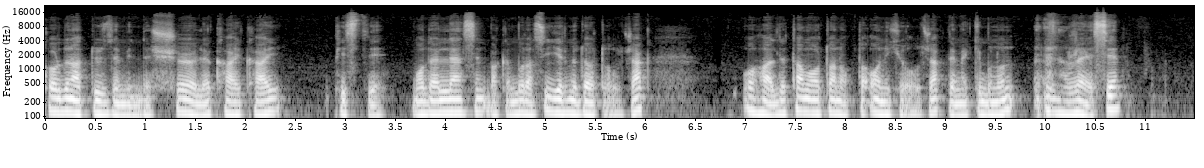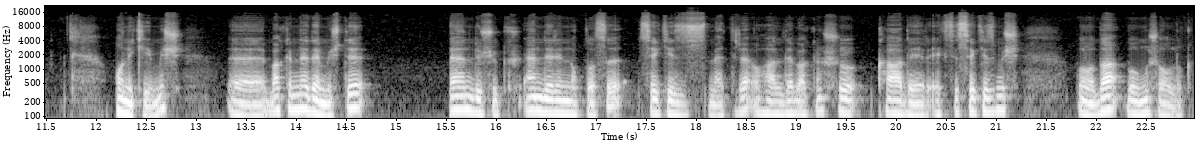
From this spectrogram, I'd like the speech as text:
Koordinat düzleminde şöyle kaykay pisti modellensin. Bakın burası 24 olacak. O halde tam orta nokta 12 olacak. Demek ki bunun R'si 12'ymiş. Ee, bakın ne demişti? En düşük, en derin noktası 8 metre. O halde bakın şu K değeri eksi 8'miş. Bunu da bulmuş olduk.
